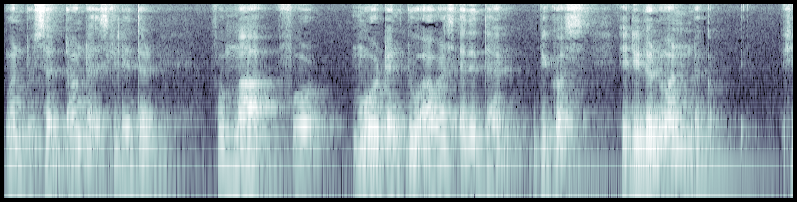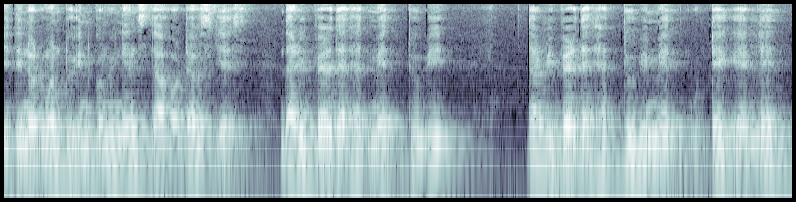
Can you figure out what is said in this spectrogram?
want to shut down the escalator for, ma- for more than two hours at a time because he did not want the, he did not want to inconvenience the hotel's guests. The repair that had made to be the repair that had to be made would take a late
